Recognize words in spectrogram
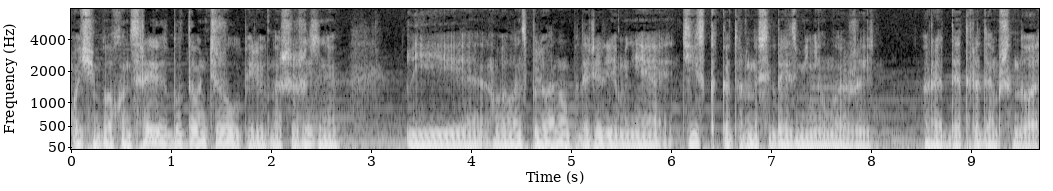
очень плохой настроение. Это был довольно тяжелый период в нашей жизни. И Вован с Поливановым подарили мне диск, который навсегда изменил мою жизнь. Red Dead Redemption 2.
